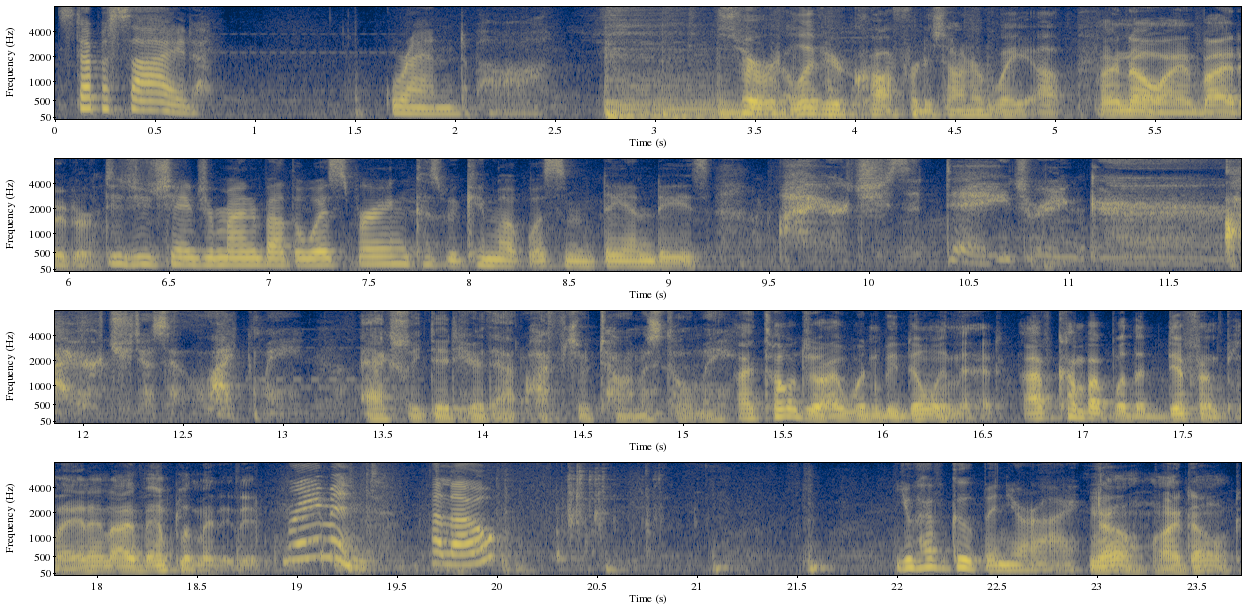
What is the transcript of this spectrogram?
Step aside, Grandpa. Sir, Olivia Crawford is on her way up. I know, I invited her. Did you change your mind about the whispering? Because we came up with some dandies. I heard she's a day drinker. I heard she doesn't like me. I actually did hear that. Officer Thomas told me. I told you I wouldn't be doing that. I've come up with a different plan and I've implemented it. Raymond, hello? You have goop in your eye. No, I don't.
